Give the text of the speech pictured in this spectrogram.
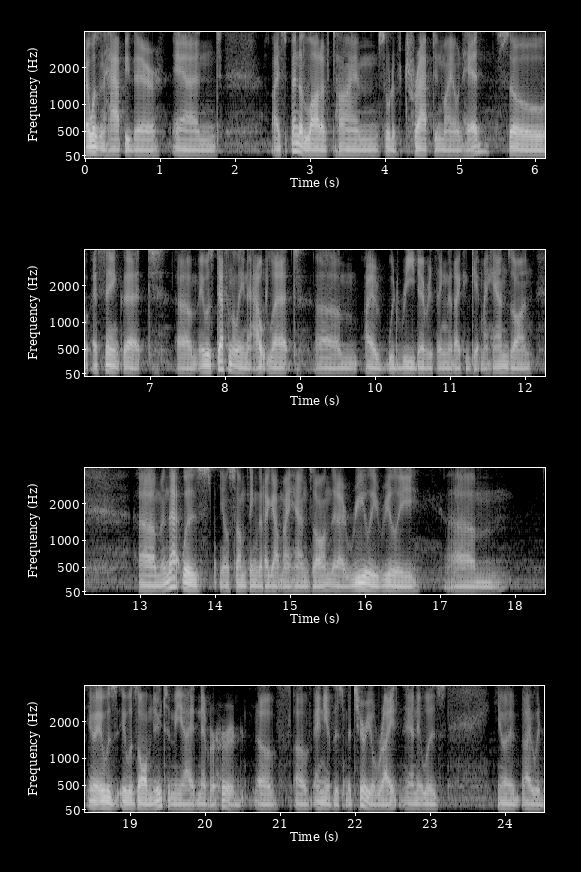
I wasn't happy there, and I spent a lot of time sort of trapped in my own head. So I think that um, it was definitely an outlet. Um, I would read everything that I could get my hands on, um, and that was you know something that I got my hands on that I really, really. Um, you know, it was it was all new to me. I had never heard of of any of this material, right? And it was, you know, I, I, would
